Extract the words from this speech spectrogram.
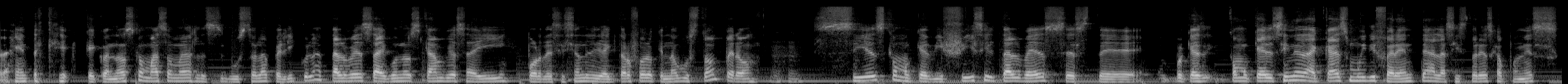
la gente que, conozco más o menos les gustó la película, tal vez algunos cambios ahí por decisión del director fue lo que no gustó, pero sí es como que difícil tal vez, este, porque como que el cine de acá es muy diferente a las historias japonesas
